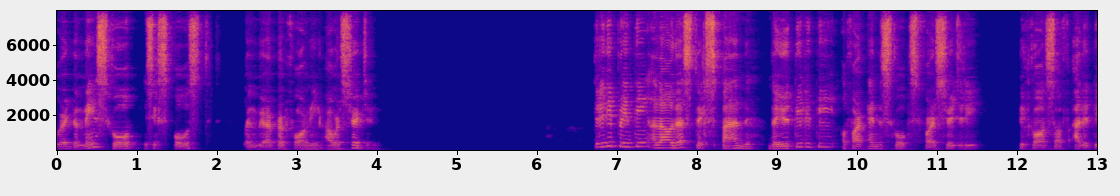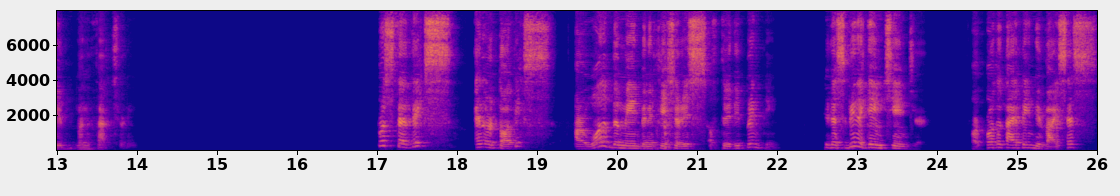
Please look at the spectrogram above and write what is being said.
where the main scope is exposed when we are performing our surgery. 3D printing allowed us to expand the utility of our endoscopes for surgery because of additive manufacturing. Prosthetics and orthotics are one of the main beneficiaries of 3D printing. It has been a game changer for prototyping devices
